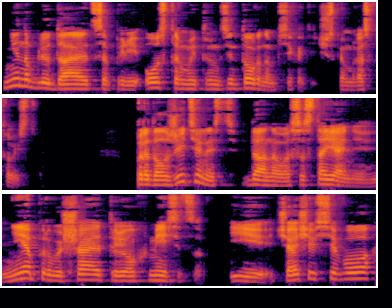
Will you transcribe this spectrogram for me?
не наблюдаются при остром и транзиторном психотическом расстройстве. Продолжительность данного состояния не превышает трех месяцев и чаще всего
